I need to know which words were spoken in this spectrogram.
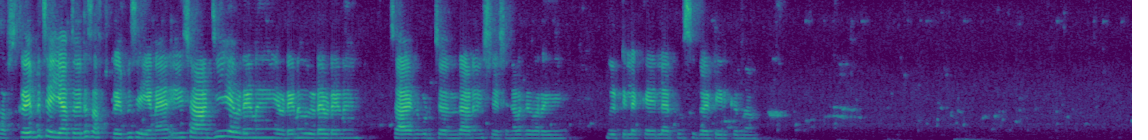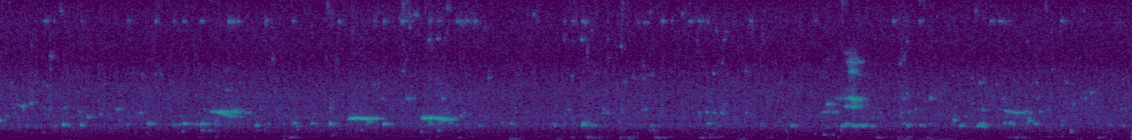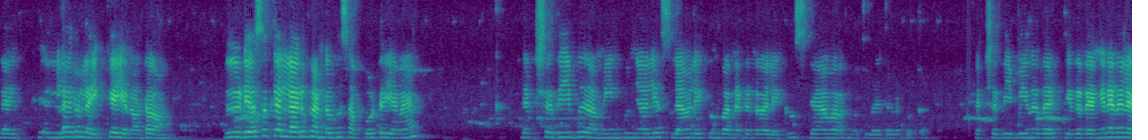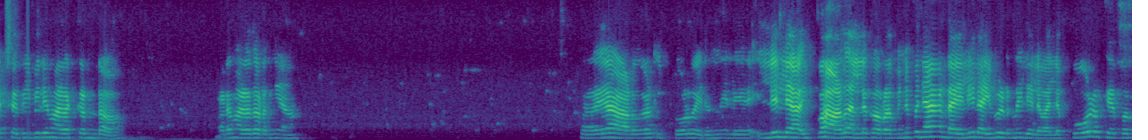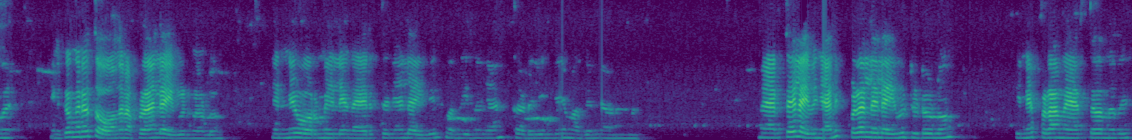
subscribe ചെയ്യാത്തവര് subscribe ചെയ്യണേ. ഈ ഷാജി എവിടെയാണ്? എവിടെയാണ്? വീട് എവിടെയാണ്? ചായ ഒക്കെ കുടിച്ചോ? എന്താണ് വിശേഷങ്ങളൊക്കെ പറയേ. വീട്ടിലൊക്കെ എല്ലാവർക്കും സുഖമായിട്ടിരിക്കുന്ന ലൈക്ക് എല്ലാവരും ലൈക്ക് ചെയ്യണം കേട്ടോ വീഡിയോസൊക്കെ എല്ലാവരും കണ്ടൊന്ന് സപ്പോർട്ട് ചെയ്യണേ. ലക്ഷദ്വീപ് അമീൻ കുഞ്ഞാലി അസ്ലാം വലൈക്കും പറഞ്ഞിട്ടുണ്ട്. വലൈക്കും അസ്ലാം വറഹമത്തുള്ളി തലപ്പൊക്കെ ലക്ഷദ്വീപിൽ നിന്ന് ഇത് എത്തിയിട്ടുണ്ട്. എങ്ങനെയാണ് ലക്ഷദ്വീപിൽ മഴയൊക്കെ ഉണ്ടോ? അവിടെ മഴ തുടങ്ങിയ? പഴയ ആളുകൾ ഇപ്പോൾ വരുന്നില്ലേ? ഇല്ലില്ല ഇപ്പൊ ആൾ നല്ല കുറവ്. പിന്നെ ഇപ്പൊ ഞാൻ ഡെയിലി ലൈവ് ഇടുന്നില്ലല്ലോ. വല്ലപ്പോഴൊക്കെ ഇപ്പൊ ഒന്ന് എനിക്കങ്ങനെ തോന്നണം. അപ്പോഴാണ് ലൈവ് ഇടുന്നുള്ളൂ. എന്നെ ഓർമ്മയില്ലേ? നേരത്തെ ഞാൻ ലൈവിൽ വന്നിരുന്നു ഞാൻ കടലിന്റെ മകനാണ്. നേരത്തെ ലൈവ് ഞാൻ ഇപ്പോഴല്ലേ ലൈവ് ഇട്ടിട്ടുള്ളൂ. പിന്നെ എപ്പോഴാ നേരത്തെ വന്നത്?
